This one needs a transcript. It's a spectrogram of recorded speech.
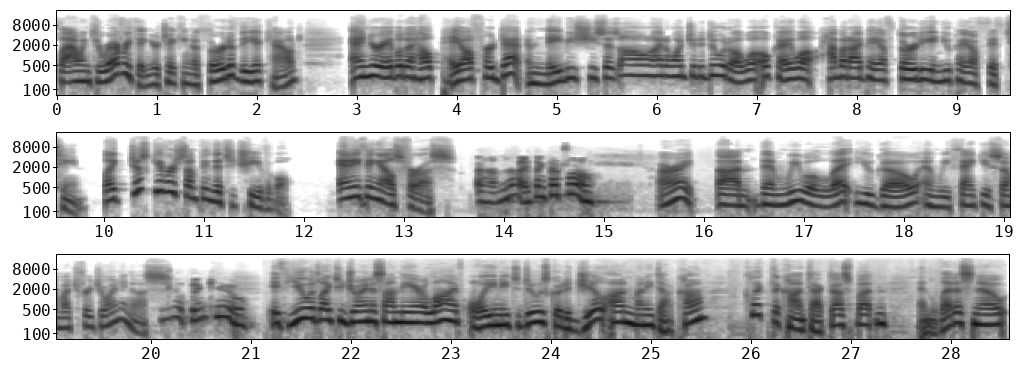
plowing through everything. You're taking a third of the account and you're able to help pay off her debt. And maybe she says, Oh, I don't want you to do it all. Well, okay. Well, how about I pay off 30 and you pay off 15? Like just give her something that's achievable. Anything else for us? Um, no, I think that's all. All right. Um, then we will let you go. And we thank you so much for joining us. Yeah, thank you. If you would like to join us on the air live, all you need to do is go to jillonmoney.com, click the contact us button, and let us know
